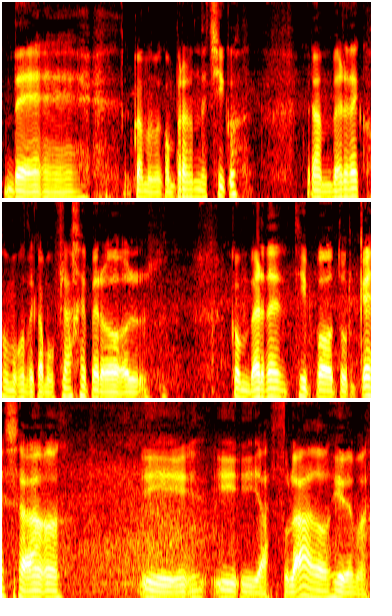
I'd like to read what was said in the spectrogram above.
de cuando me compraron de chicos eran verdes como de camuflaje pero con verdes tipo turquesa y, azulados y demás.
